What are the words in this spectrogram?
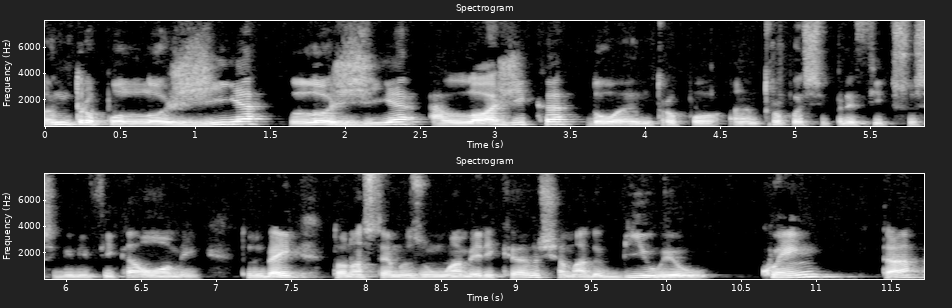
Antropologia, logia, a lógica do antropo. Antropo, esse prefixo significa homem, tudo bem? Então nós temos um americano chamado Bill Quinn, tá?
